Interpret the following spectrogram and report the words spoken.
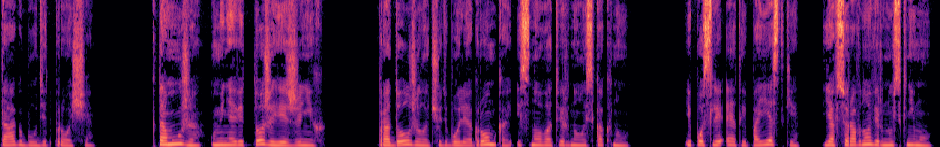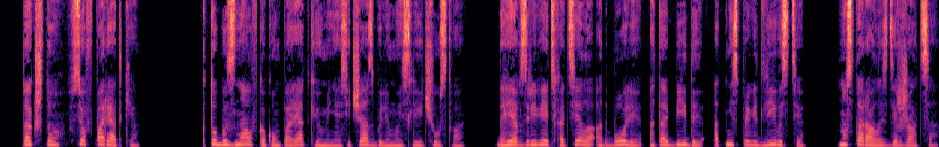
Так будет проще. К тому же у меня ведь тоже есть жених, Продолжила чуть более громко и снова отвернулась к окну. И после этой поездки я все равно вернусь к нему. Так что все в порядке. Кто бы знал, в каком порядке у меня сейчас были мысли и чувства. Да я взреветь хотела от боли, от обиды, от несправедливости, но старалась держаться.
